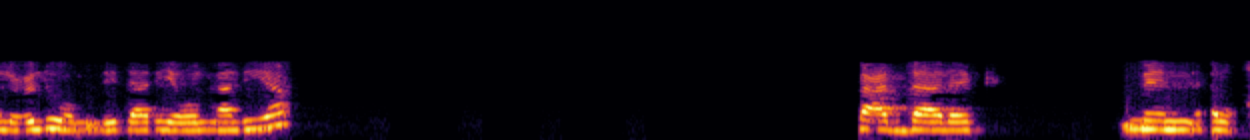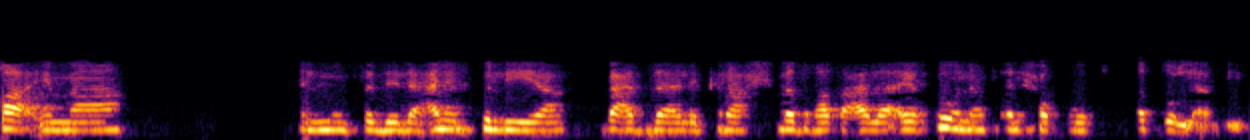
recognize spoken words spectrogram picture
العلوم الإدارية والمالية. بعد ذلك من القائمة المنفذلة عن الكلية بعد ذلك راح نضغط على أيقونة الحقوق الطلابية.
